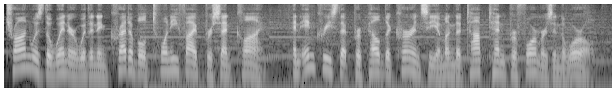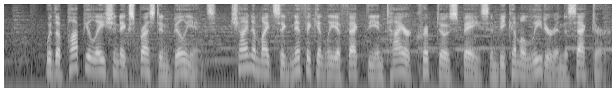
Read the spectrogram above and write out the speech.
Tron was the winner with an incredible 25% climb, an increase that propelled the currency among the top 10 performers in the world. With a population expressed in billions, China might significantly affect the entire crypto space and become a leader in the sector.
